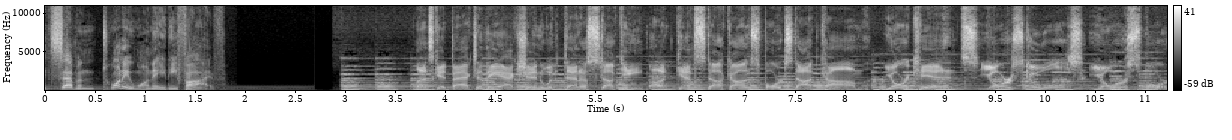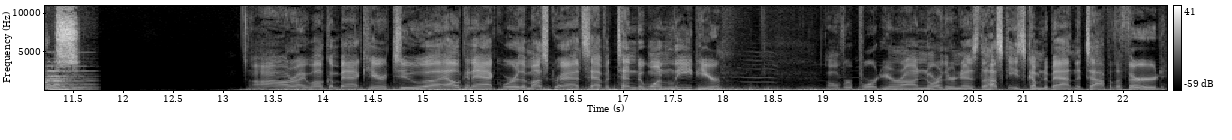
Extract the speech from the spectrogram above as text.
987 2185. Let's get back to the action with Dennis Stuckey on GetStuckOnSports.com. Your kids, your schools, your sports. All right, welcome back here to uh, Algonac, where the Muskrats have a 10 to 1 lead here over Port Huron Northern as the Huskies come to bat in the top of the third.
